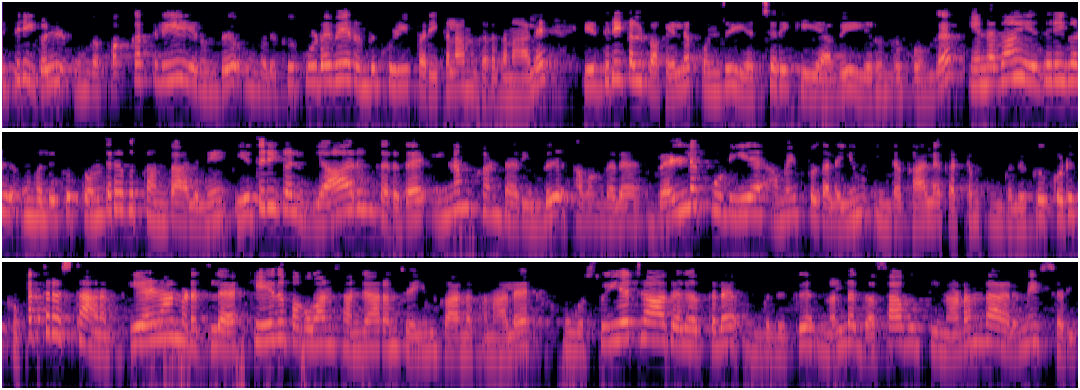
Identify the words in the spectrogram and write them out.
எதிரிகள் உங்க பக்கத்திலேயே இருந்து உங்களுக்கு கூடவே இருந்து குழி பறிக்கலாம்ங்கிறதுனால எதிரிகள் வகையில கொஞ்சம் எச்சரிக்கையாவே இருந்துக்கோங்க. என்னதான் எதிரிகள் உங்களுக்கு தொந்தரவு தந்தாலுமே எதிரிகள் யாருங்கிறத இனம் கண்டறிந்து அவங்கள வெல்லக்கூடிய அமைப்புகளையும் இந்த காலகட்டம் உங்களுக்கு கொடுக்கும். பத்திரஸ்தானம் ஏழாம் இடத்துல கேது பகவான் சஞ்சாரம் செய்யும் காரணத்தினால உங்க சுயஜாதகத்துல உங்களுக்கு நல்ல தசாபுத்தி நடந்தாலுமே சரி.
